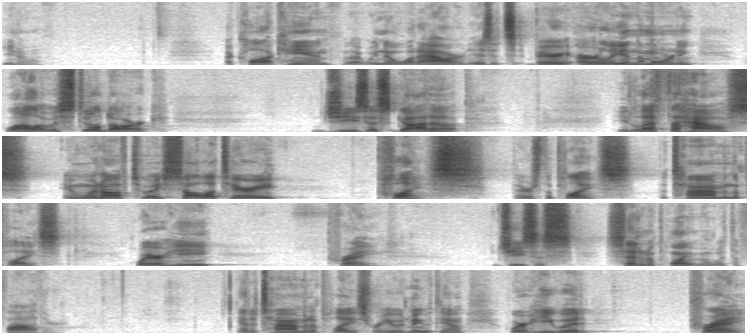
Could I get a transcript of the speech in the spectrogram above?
you know, a clock hand that we know what hour it is. It's very early in the morning, while it was still dark. Jesus got up, he left the house, and went off to a solitary place. There's the place, the time and the place where he prayed. Jesus set an appointment with the Father. At a time and a place where he would meet with him, where he would pray.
